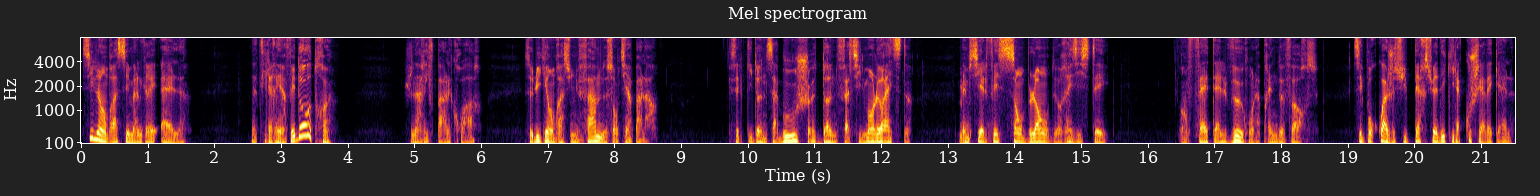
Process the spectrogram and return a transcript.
S'il l'embrassait malgré elle, n'a-t-il rien fait d'autre? Je n'arrive pas à le croire. Celui qui embrasse une femme ne s'en tient pas là. Celle qui donne sa bouche donne facilement le reste même si elle fait semblant de résister. En fait, elle veut qu'on la prenne de force. C'est pourquoi je suis persuadé qu'il a couché avec elle.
